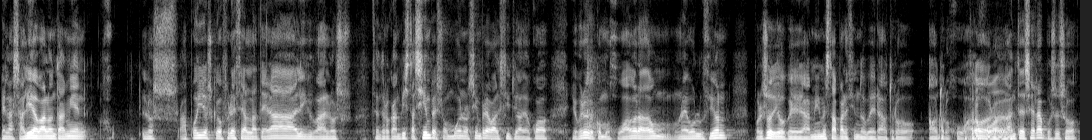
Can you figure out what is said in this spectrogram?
En la salida de balón también los apoyos que ofrece al lateral y a los centrocampistas siempre son buenos, siempre va al sitio adecuado. Yo creo que como jugador ha dado un- una evolución, por eso digo que a mí me está pareciendo ver a otro, a otro jugador. jugador. Antes era pues eso,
